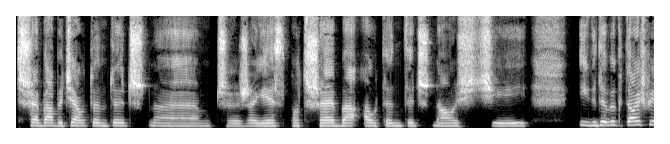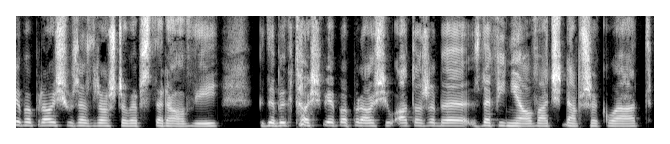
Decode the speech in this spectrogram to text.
trzeba być autentycznym, czy że jest potrzeba autentyczności. I gdyby ktoś mnie poprosił, zazdroszczę Websterowi, gdyby ktoś mnie poprosił o to, żeby zdefiniować na przykład,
